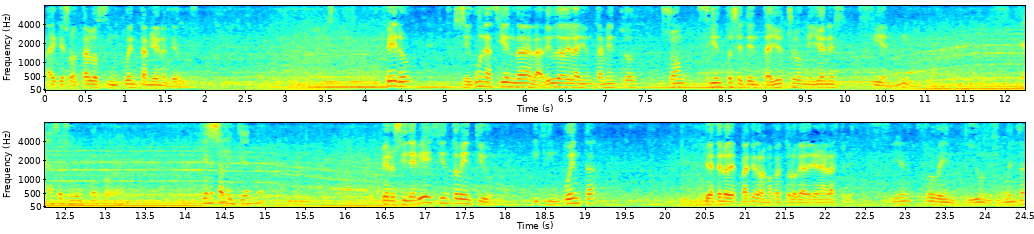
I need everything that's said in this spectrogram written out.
hay que soltar los 50 millones de euros. Pero, según Hacienda, la deuda del ayuntamiento son 178 millones 100 mil. Ya se sube un poco, ¿eh? ¿Quién está mintiendo? Pero si debíais 121 y 50, voy a hacerlo despacio, que a lo mejor esto lo ve Adrián Alastre, 121 y 50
